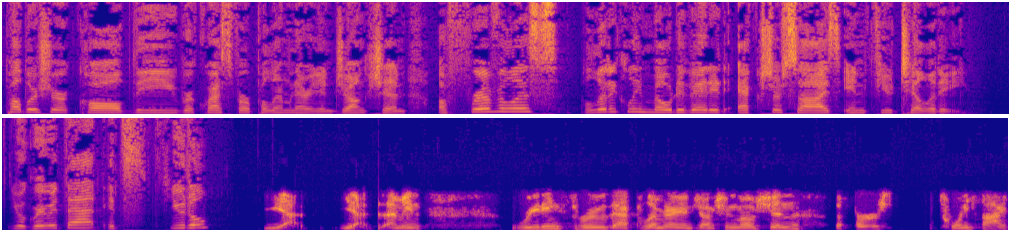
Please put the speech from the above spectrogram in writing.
publisher called the request for a preliminary injunction a frivolous, politically motivated exercise in futility. You agree with that? It's futile? Yeah, yeah. I mean, reading through that preliminary injunction motion, the first 25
